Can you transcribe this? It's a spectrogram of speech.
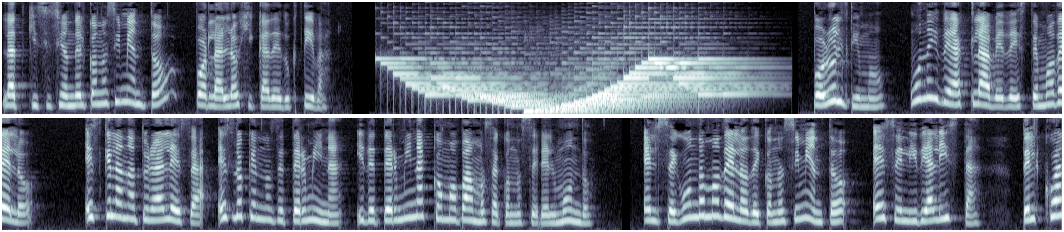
la adquisición del conocimiento por la lógica deductiva. Por último, una idea clave de este modelo es que la naturaleza es lo que nos determina y determina cómo vamos a conocer el mundo. El segundo modelo de conocimiento es el idealista, del cual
